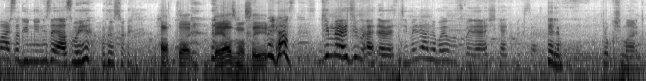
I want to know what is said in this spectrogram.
varsa günlüğünüze yazmayı unutmayın. Hatta beyaz masayı Biraz cimer cimer. Evet cimeri aramayı unutmayın eğer şikayet etmek isterseniz. Gelin. Çok şımardım.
